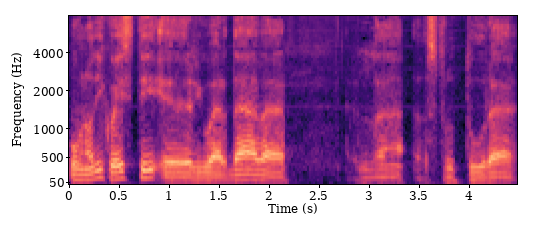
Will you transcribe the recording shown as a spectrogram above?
Uno di questi eh, riguardava la struttura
